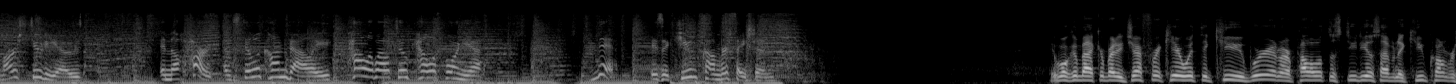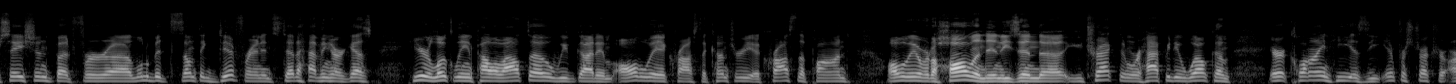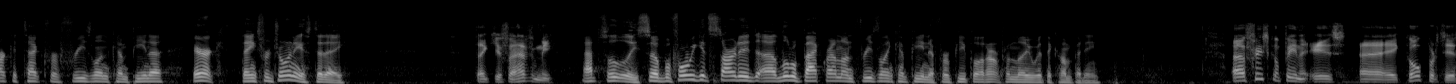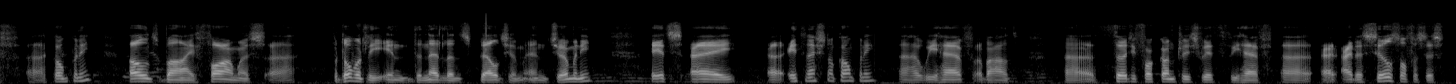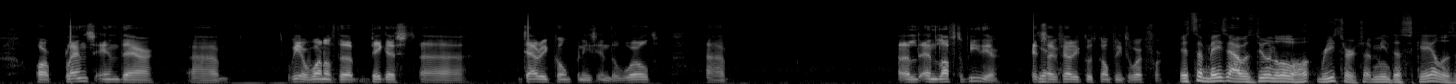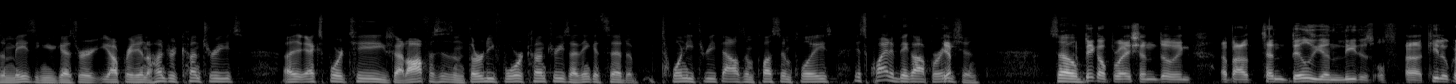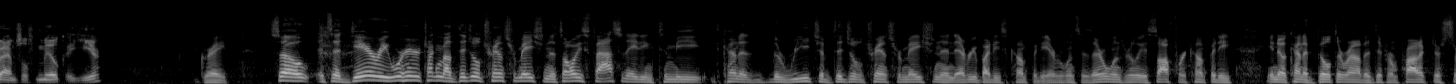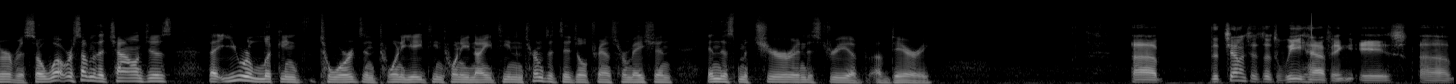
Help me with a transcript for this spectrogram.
from our studios in the heart of Silicon Valley, Palo Alto, California. This is a CUBE Conversation. Hey, welcome back everybody. Jeff Frick here with theCUBE. We're in our Palo Alto studios having a CUBE conversation, but for uh, a little bit something different. Instead of having our guest here locally in Palo Alto, we've got him all the way across the country, across the pond, all the way over to Holland, and he's in uh, Utrecht, and we're happy to welcome Eric Klein. He is the infrastructure architect for Friesland Campina. Eric, thanks for joining us today. Thank you for having me. Absolutely. So before we get started, a little background on Friesland Campina for people that aren't familiar with the company. Uh, Fries Campina is a cooperative uh, company owned by farmers uh, predominantly in the Netherlands, Belgium and Germany. It's a uh, international company. Uh, we have about uh, 34 countries with, we have either sales offices or plants in there. Um, we are one of the biggest dairy companies in the world and love to be there it's yeah. a very good company to work for. It's amazing. I was doing a little research. I mean, the scale is amazing. You guys are, you operate in 100 countries, uh, export to, you've got offices in 34 countries. I think it said 23,000 plus employees. It's quite a big operation. Yep. So a big operation doing about 10 billion liters of uh, kilograms of milk a year. Great. So it's a dairy, we're here talking about digital transformation. It's always fascinating to me, kind of the reach of digital transformation in everybody's company. Everyone says everyone's really a software company, you know, kind of built around a different product or service. So what were some of the challenges that you were looking towards in 2018, 2019 in terms of digital transformation in this mature industry of, of dairy? Uh, the challenges that we having is uh,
